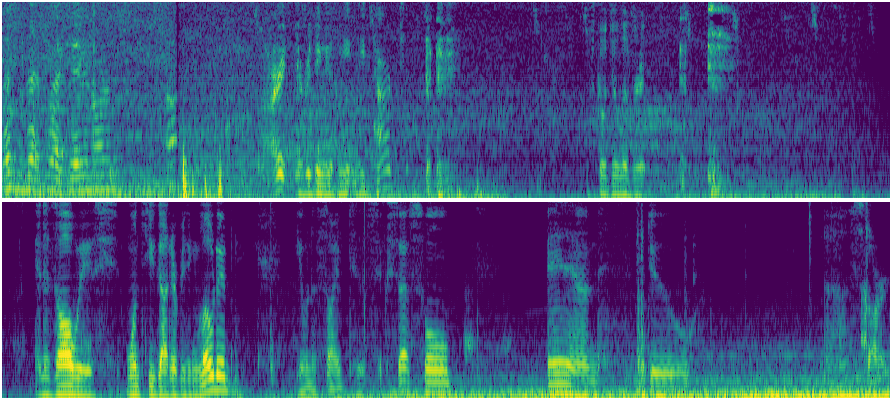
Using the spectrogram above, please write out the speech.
This is that for that keg in order? Everything is neatly packed. Let's go deliver it. and as always, once you got everything loaded, you want to swipe to successful and do uh, start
